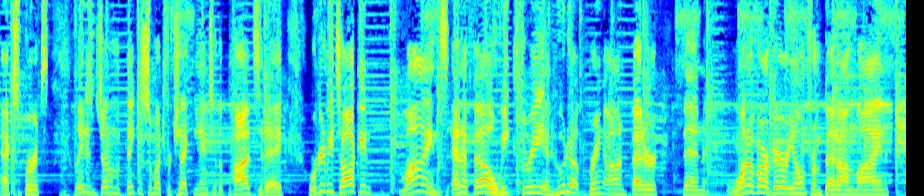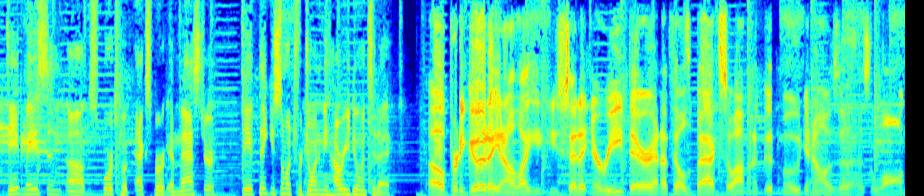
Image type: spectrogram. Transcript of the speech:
experts. Ladies and gentlemen, thank you so much for checking into the pod today. We're going to be talking lines, NFL, week three, and who to bring on better than one of our very own from Bet Online, Dave Mason, uh, sportsbook expert and master. Dave, thank you so much for joining me. How are you doing today? Oh, pretty good. You know, like you said it in your read there, NFL's back, so I'm in a good mood. You know, as a, as a long,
